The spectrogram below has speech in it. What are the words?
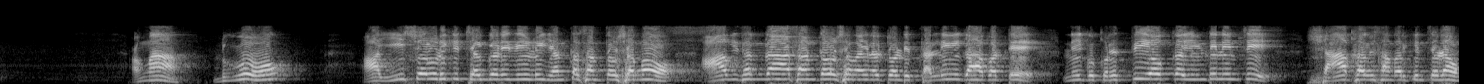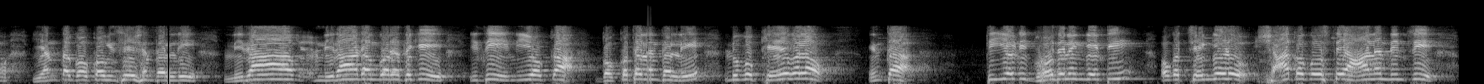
అమ్మా నువ్వు ఆ ఈశ్వరుడికి చెంగడి నీళ్ళు ఎంత సంతోషమో ఆ విధంగా సంతోషమైనటువంటి తల్లివి కాబట్టి నీకు ప్రతి ఒక్క ఇంటి నుంచి శాఖలు సమర్పించడం ఎంత గొప్ప విశేషం తల్లి. నిరా నిరాడంబరతకి ఇది నీ యొక్క గొప్పతనం తల్లి. నువ్వు కేవలం ఇంత తీయటి భోజనం పెట్టి ఒక చెంగుడు శాఖకు వస్తే ఆనందించి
